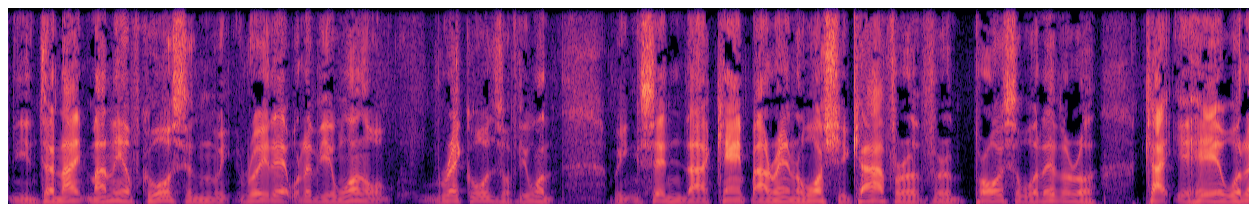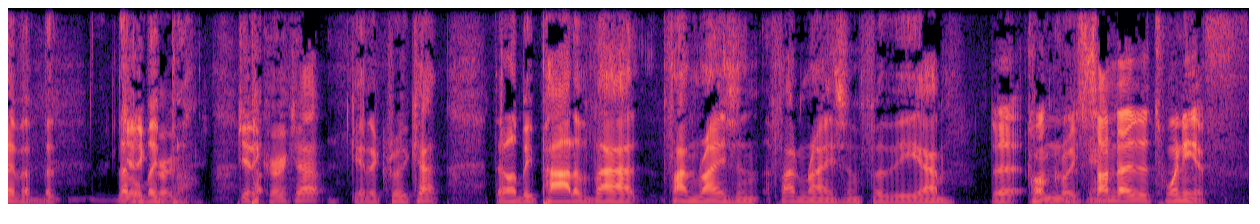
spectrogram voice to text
you donate money, of course, and we read out whatever you want, or records, or if you want, we can send uh, Campo around to wash your car for a, for a price or whatever, or cut your hair, whatever. But that'll Get be. crew, get a crew cut. Get a crew cut. That'll be part of uh, fundraising fundraising for the um, The, Concrete on. Sunday the twentieth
